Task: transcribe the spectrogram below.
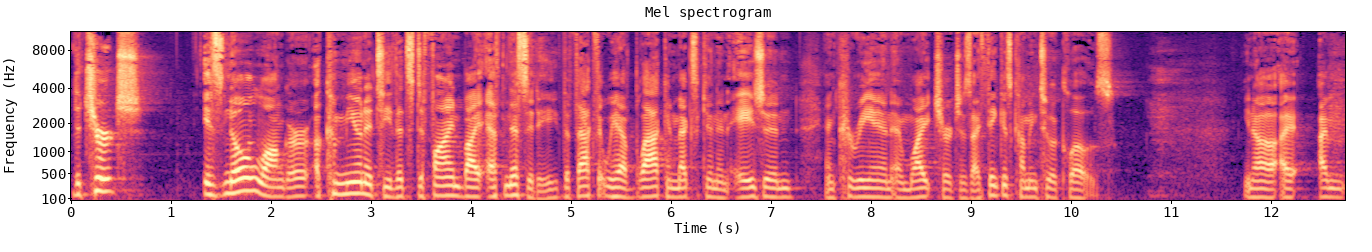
The church is no longer a community that's defined by ethnicity. The fact that we have black and Mexican and Asian and Korean and white churches, I think, is coming to a close. You know, I, I'm,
